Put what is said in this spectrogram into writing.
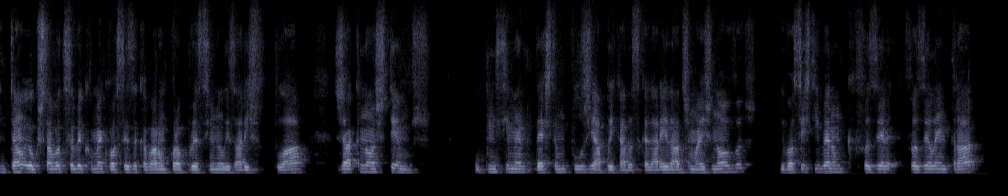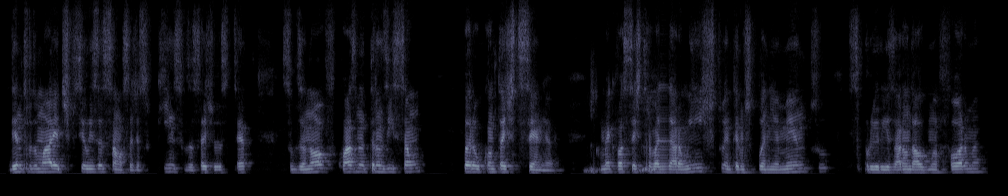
Então eu gostava de saber como é que vocês acabaram por operacionalizar isto lá, já que nós temos o conhecimento desta metodologia aplicada se calhar a idades mais novas e vocês tiveram que fazer fazê-la entrar dentro de uma área de especialização, ou seja, sub-15, sub-16, sub-17, sub-19, quase na transição para o contexto sénior. Como é que vocês trabalharam isto em termos de planeamento se priorizaram de alguma forma.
